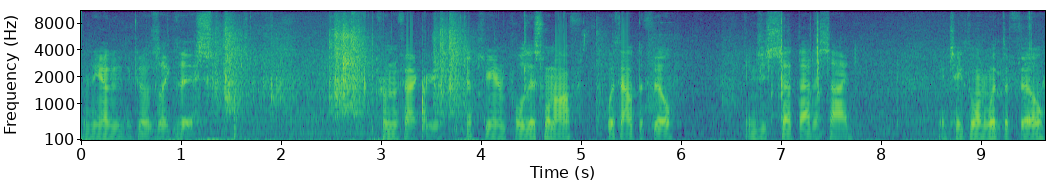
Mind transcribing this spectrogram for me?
and the other that goes like this from the factory. So you're gonna pull this one off without the fill, and just set that aside. And take the one with the fill,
